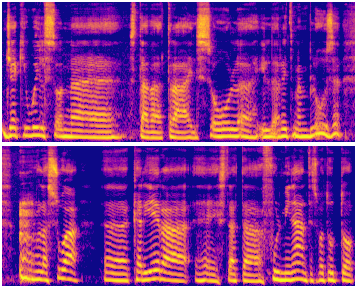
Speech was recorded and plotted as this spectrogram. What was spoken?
Jackie Wilson eh, stava tra il soul, il rhythm and blues, la sua eh, carriera è stata fulminante, soprattutto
